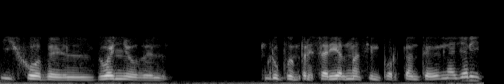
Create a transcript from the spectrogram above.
hijo del dueño del grupo empresarial más importante de Nayarit,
